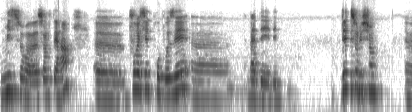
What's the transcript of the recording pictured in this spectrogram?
mises sur, le terrain pour essayer de proposer bah, des, solutions euh,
